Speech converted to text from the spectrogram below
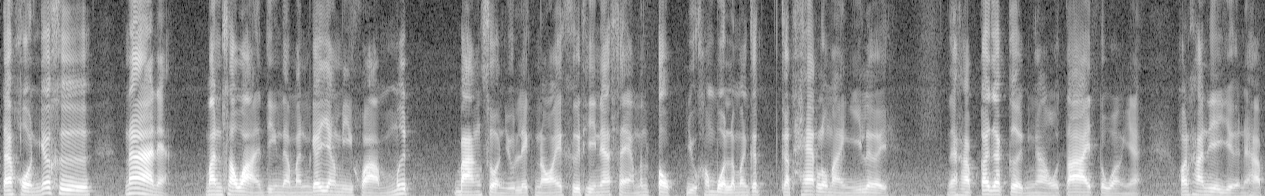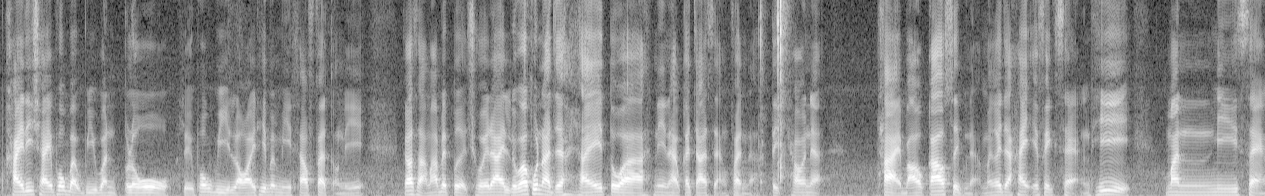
แต่ผลก็คือหน้าเนี่ยมันสว่างจริงแต่มันก็ยังมีความมืดบางส่วนอยู่เล็กน้อย คือทีนี้แสงมันตกอยู่ข้างบนแล้วมันก็กระแทกลงมาอย่างนี้เลยนะครับ ก็จะเกิดเงาใต้ตัวอย่างเงี้ยค่อนข้างที่จะเยอะนะครับ ใครที่ใช้พวกแบบ V1 Pro หรือพวก V100 ที่มันมีซับแฟลตตรงนี้ ก็สามารถไปเปิดช่วยได้ หรือว่าคุณอาจจะใช้ตัวนี่นะครับกระจายแสงแฟลชนะติดเข้าเนี่ย ถ่ายเบล90เนี่ยมันก็จะให้เอฟเฟกต์แสงที่มันมีแสง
